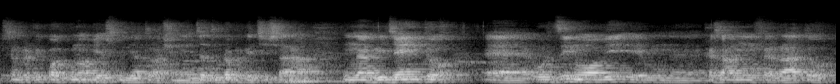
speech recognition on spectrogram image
sembra che qualcuno abbia studiato la sceneggiatura perché ci sarà un Agrigento eh, Orzinuovi e un eh, Casano Monferrato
